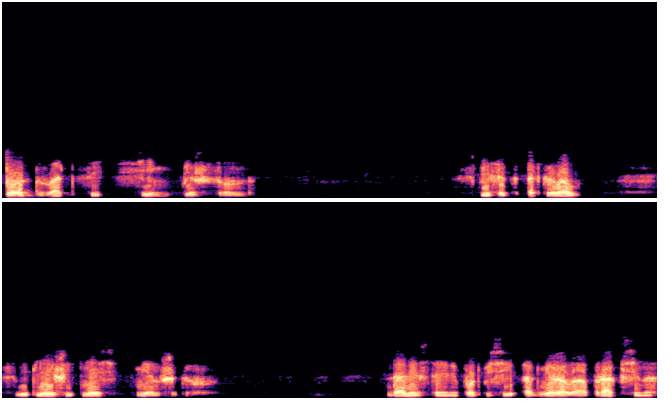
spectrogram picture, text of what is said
127 персон. Список открывал светлейший князь Меншиков. Далее стояли подписи адмирала Апраксина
